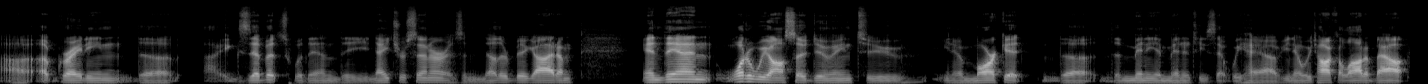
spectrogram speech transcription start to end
Uh, upgrading the uh, exhibits within the nature center is another big item. And then what are we also doing to you know market the the many amenities that we have? You know we talk a lot about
